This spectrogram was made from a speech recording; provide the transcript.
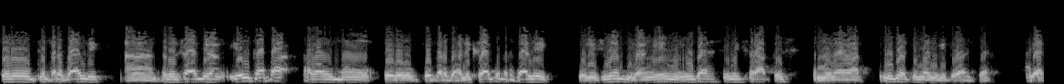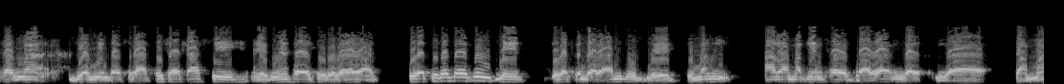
suruh putar balik. Nah, terus saya bilang, ya udah Pak, kalau mau suruh putar balik, saya putar balik. Polisinya bilang, ini udah sini 100, kamu lewat. Udah cuma gitu aja. Ya karena dia minta 100, saya kasih. Akhirnya saya suruh lewat. Surat-surat saya komplit surat kendaraan komplit, cuman alamat yang saya bawa nggak nggak sama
